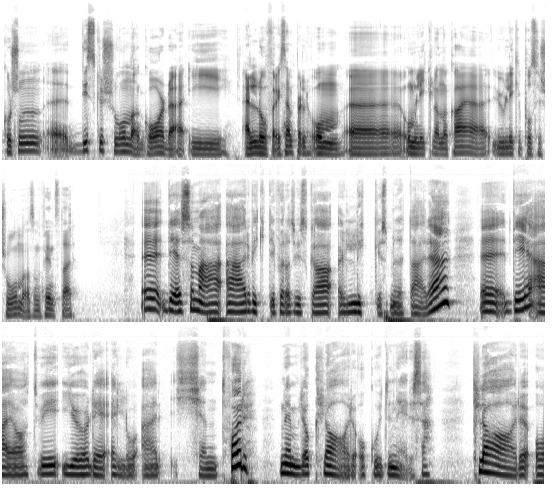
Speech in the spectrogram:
Hvordan eh, diskusjoner går det i LO f.eks. Om, eh, om likelønn, og hva er ulike posisjoner som finnes der? Eh, det som er, er, viktig for at vi skal lykkes med dette, her, eh, det er jo at vi gjør det LO er kjent for, nemlig å klare å koordinere seg klare å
